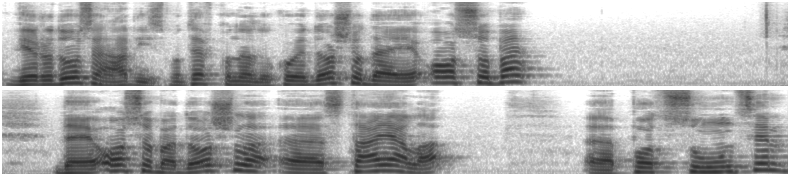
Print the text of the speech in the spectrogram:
vjerodosan hadis, motefko nadu, koji je došao da je osoba, da je osoba došla, e, stajala e, pod suncem,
